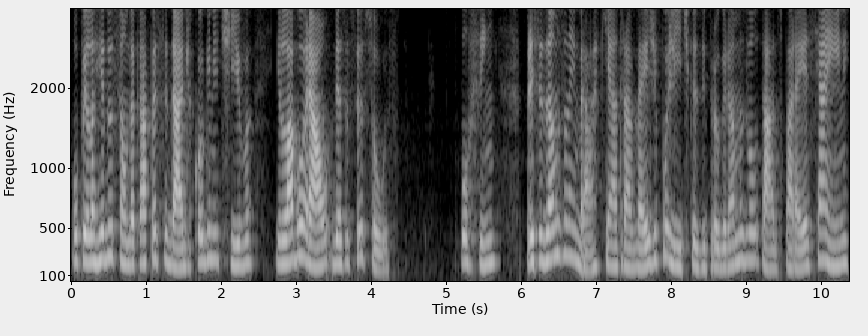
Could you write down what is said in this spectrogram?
ou pela redução da capacidade cognitiva e laboral dessas pessoas. Por fim, precisamos lembrar que é através de políticas e programas voltados para a SAN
